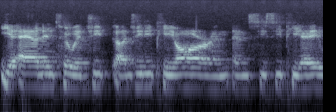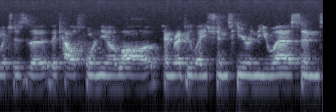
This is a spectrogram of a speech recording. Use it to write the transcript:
you add into it G, uh, GDPR and, and CCPA, which is the, the California law and regulations here in the US. And,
